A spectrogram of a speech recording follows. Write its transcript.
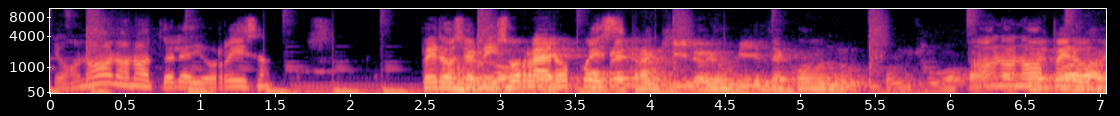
Dijo, no, no, no, entonces le dio risa. Pero, no, se me hizo hombre, raro, pues... Hombre tranquilo y humilde con, con su No, no, no, pero...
